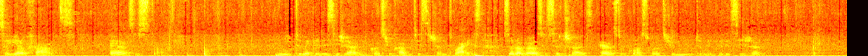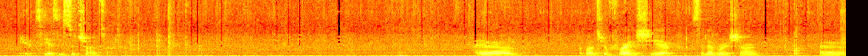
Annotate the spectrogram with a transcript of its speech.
So yellow fans and the stork you need to make a decision because you have a decision twice. So lovers is a choice, and the crossroads you need to make a decision. Yes, yes, it's a choice also. And about your friendship celebration, uh,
